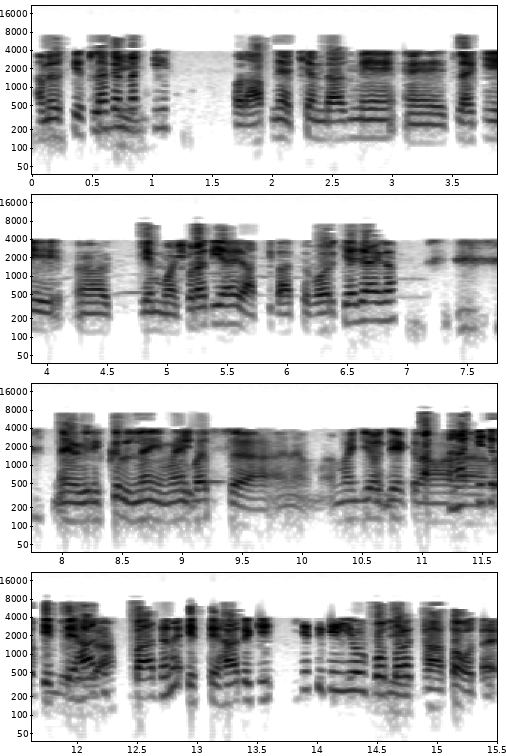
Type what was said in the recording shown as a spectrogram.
हमें उसकी इसलाह करना जी। चाहिए। और आपने अच्छे अंदाज में इसलाह की मशवरा दिया है। आपकी बात पर गौर किया जाएगा। नहीं बिल्कुल नहीं मैं बस मैं जो देख रहा हूँ हाँ ये जो की बात है ना इतिहाद की ये देखिए ये बहुत बड़ा झांसा होता है।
